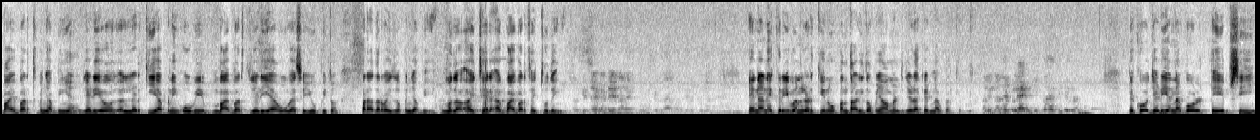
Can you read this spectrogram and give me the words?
ਬਾਈ ਬਰਥ ਪੰਜਾਬੀ ਹੈ, ਜਿਹੜੀ ਉਹ ਲੜਕੀ ਹੈ ਆਪਣੀ, ਉਹ ਵੀ ਬਾਈ ਬਰਥ ਜਿਹੜੀ ਹੈ ਉਹ ਵੈਸੇ ਯੂਪੀ ਤੋਂ, ਪਰ ਅਦਰਵਾਈਜ਼ ਉਹ ਪੰਜਾਬੀ ਹੈ। ਮਤਲਬ ਇੱਥੇ ਬਾਈ ਬਰਥ ਇੱਥੋਂ ਦੇ ਹੀ। ਇਹਨਾਂ ਨੇ ਕਰੀਬਨ ਲੜਕੀ ਨੂੰ 45 ਤੋਂ 50 ਮਿੰਟ ਜਿਹੜਾ ਕਿਡਨੈਪ ਕਰਕੇ ਰੱਖਿਆ। ਦੇਖੋ, ਜਿਹੜੀ ਇਹਨਾਂ ਕੋਲ ਟੇਪ ਸੀ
